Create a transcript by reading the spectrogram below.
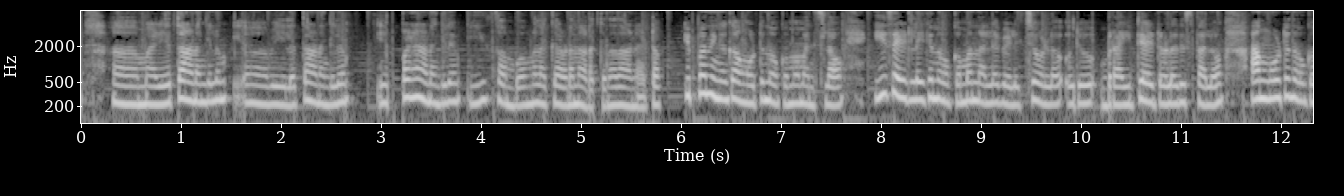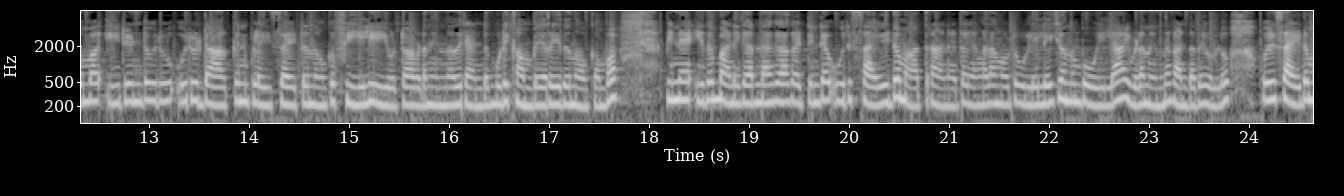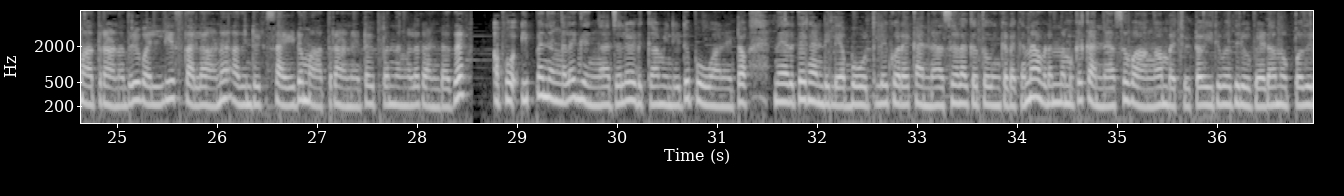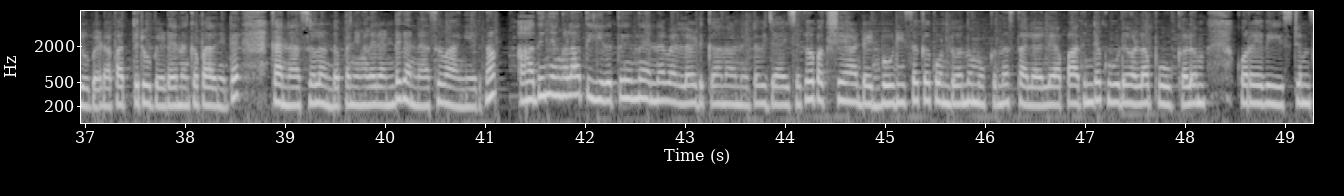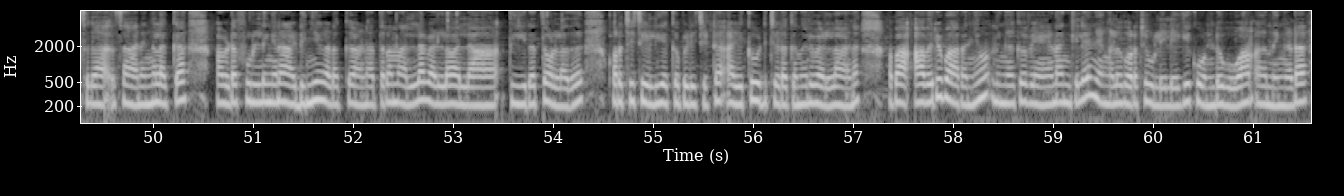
മഴയത്താണെങ്കിലും വെയിലത്താണെങ്കിലും എപ്പോഴാണെങ്കിലും ഈ സംഭവങ്ങളൊക്കെ അവിടെ നടക്കുന്നതാണ് കേട്ടോ. ഇപ്പോൾ നിങ്ങൾക്ക് അങ്ങോട്ട് നോക്കുമ്പോൾ മനസ്സിലാവും. ഈ സൈഡിലേക്ക് നോക്കുമ്പോൾ നല്ല വെളിച്ചമുള്ള ഒരു ബ്രൈറ്റ് ആയിട്ടുള്ള ഒരു സ്ഥലവും അങ്ങോട്ട് നോക്കുമ്പോൾ ഇരുണ്ട ഒരു ഒരു ഡാർക്കൻ പ്ലേസ് ആയിട്ട് നമുക്ക് ഫീൽ ചെയ്യും കേട്ടോ അവിടെ നിന്നത് രണ്ടും കൂടി കമ്പയർ ചെയ്ത് നോക്കുമ്പോൾ. പിന്നെ ഇത് മണികർണക ഘട്ടിന്റെ ഒരു സൈഡ് മാത്രമാണ് കേട്ടോ. ഞങ്ങൾ അങ്ങോട്ട് ഉള്ളിലേക്കൊന്നും പോയില്ല. ഇവിടെ നിന്ന് കണ്ടതേ ഉള്ളൂ. ഒരു സൈഡ് മാത്രമാണ്. അതൊരു വലിയ സ്ഥലമാണ്. അതിന്റെ ഒരു സൈഡ് മാത്രമാണ് കേട്ടോ ഇപ്പം നിങ്ങൾ കണ്ടത്. അപ്പോൾ ഇപ്പം ഞങ്ങൾ ഗംഗാജലം എടുക്കാൻ വേണ്ടിയിട്ട് പോവാണ് കേട്ടോ നേരത്തെ കണ്ടില്ലേ ബോട്ടിൽ കുറേ കന്നാസുകളൊക്കെ തൂങ്ങിക്കിടക്കുന്ന അവിടെ നിന്ന് നമുക്ക് കന്നാസ് വാങ്ങാൻ പറ്റും കേട്ടോ ഇരുപത് രൂപയുടെ മുപ്പത് രൂപയുടെ പത്ത് രൂപയുടെ എന്നൊക്കെ പറഞ്ഞിട്ട് കന്നാസുകളുണ്ട്. അപ്പം ഞങ്ങൾ രണ്ട് കന്നാസ് വാങ്ങിയിരുന്നു. ആദ്യം ഞങ്ങൾ ആ തീരത്ത് നിന്ന് തന്നെ വെള്ളം എടുക്കാമെന്നാണ് കേട്ടോ വിചാരിച്ചത്. പക്ഷേ ആ ഡെഡ് ബോഡീസൊക്കെ കൊണ്ടുവന്ന് മുക്കുന്ന സ്ഥലമല്ലേ? അപ്പോൾ അതിന്റെ കൂടെയുള്ള പൂക്കളും കുറേ വേസ്റ്റും സാധനങ്ങളൊക്കെ അവിടെ ഫുള്ളിങ്ങനെ അടിഞ്ഞു കിടക്കുകയാണ് അത്ര നല്ല വെള്ളമല്ല ആ തീരത്തുള്ളത്. കുറച്ച് ചെളിയൊക്കെ പിടിച്ചിട്ട് അഴുക്ക് പിടിച്ചിടക്കുന്ന ഒരു വെള്ളമാണ്. അപ്പോൾ അവർ പറഞ്ഞു നിങ്ങൾക്ക് വേണമെങ്കിൽ ഞങ്ങൾ കുറച്ച് ഉള്ളിലേക്ക് കൊണ്ടുപോകാം അത് നിങ്ങളുടെ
